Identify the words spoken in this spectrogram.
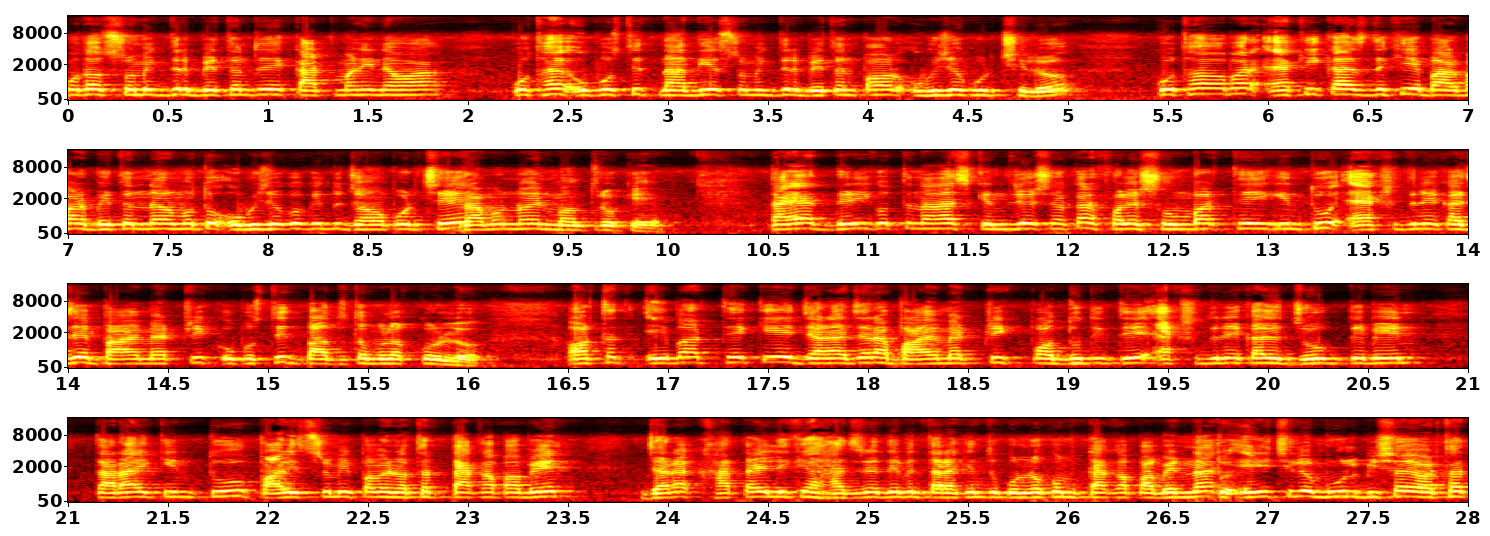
কোথাও শ্রমিকদের বেতন থেকে কাটমানি নেওয়া, কোথায় উপস্থিত না দিয়ে শ্রমিকদের বেতন পাওয়ার অভিযোগ উঠছিল। কোথাও আবার একই কাজ দেখিয়ে বারবার বেতন নেওয়ার মতো অভিযোগও কিন্তু জমা পড়ছে গ্রামোন্নয়ন মন্ত্রকে। তাই আর দেরি করতে নারাজ কেন্দ্রীয় সরকার, ফলে সোমবার থেকে কিন্তু একশো দিনের কাজে বায়োমেট্রিক উপস্থিত বাধ্যতামূলক করল। অর্থাৎ এবার থেকে যারা যারা বায়োমেট্রিক পদ্ধতিতে একশো দিনের কাজে যোগ দেবেন, তারাই কিন্তু পারিশ্রমিক পাবেন, অর্থাৎ টাকা পাবেন। যারা খাতায় লিখে হাজিরা দেবেন, তারা কিন্তু কোনো রকম টাকা পাবেন না। তো এই ছিল মূল বিষয়, অর্থাৎ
